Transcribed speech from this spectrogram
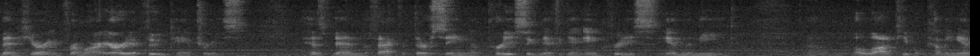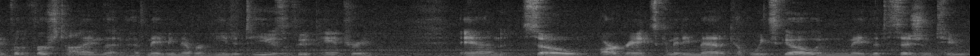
been hearing from our area food pantries has been the fact that they're seeing a pretty significant increase in the need. Um, a lot of people coming in for the first time that have maybe never needed to use a food pantry. And so our grants committee met a couple weeks ago and made the decision to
